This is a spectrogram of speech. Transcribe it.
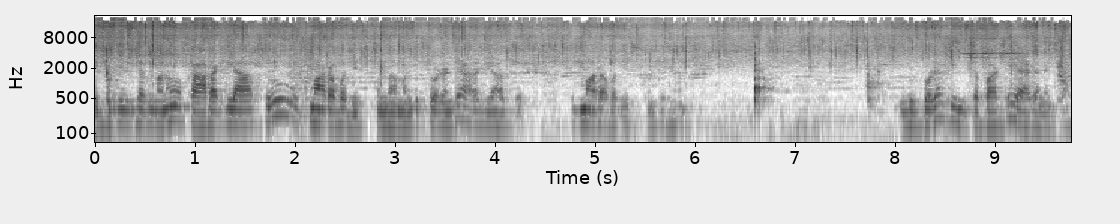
ఇప్పుడు దీంట్లోకి మనం ఒక అర గ్లాసు ఉప్మా రవ్వ తీసుకుందామండి. చూడండి అర గ్లాసు ఉప్మా రవ్వ తీసుకుంటున్నాం ఇది కూడా దీంతో పాటు యాగనిద్దాం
